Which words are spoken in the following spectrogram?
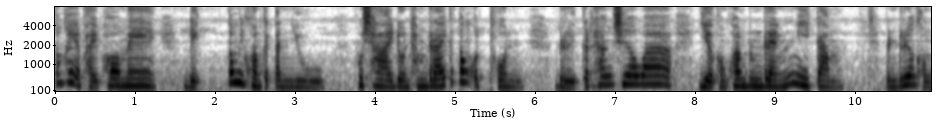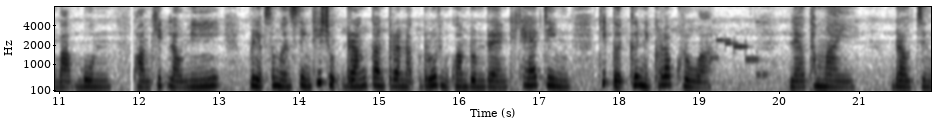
ต้องให้อภัยพ่อแม่ เด็กต้องมีความกระตัญญูผู้ชายโดนทำร้ายก็ต้องอดทน หรือกระทั่งเชื่อว่า เหยื่อของความรุนแรงนั้นมีกรรม เป็นเรื่องของบาปบุญ ความคิดเหล่านี้เปรียบเสมือนสิ่งที่ฉุดรั้งการตระหนักรู้ถึงความรุนแรงที่แท้จริงที่เกิดขึ้นในครอบครัว แล้วทำไม เราจึง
